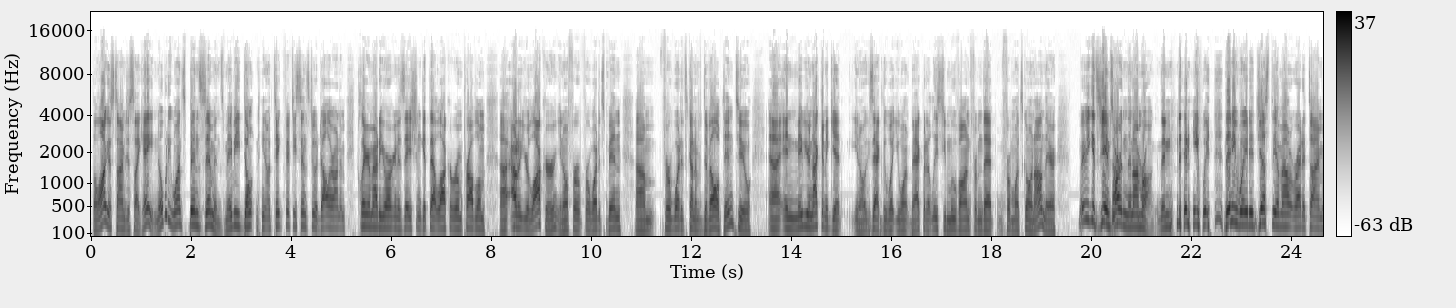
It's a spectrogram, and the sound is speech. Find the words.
the longest time, just like, hey, nobody wants Ben Simmons. Maybe don't you know take fifty cents to a dollar on him, clear him out of your organization, get that locker room problem uh, out of your locker, you know, for, for what it's been, um, for what it's kind of developed into. Uh, and maybe you're not going to get, you know, exactly what you want back, but at least you move on from that, from what's going on there. Maybe he gets James Harden, then I'm wrong. Then then he then he waited just the amount right of time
